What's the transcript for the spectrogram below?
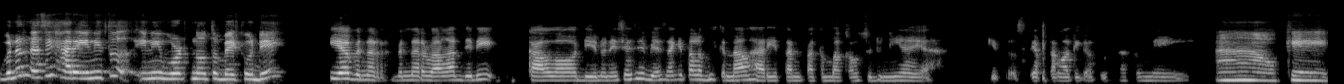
Bener nggak sih hari ini tuh ini World No Tobacco Day? Iya bener, bener banget. Jadi kalau di Indonesia sih biasanya kita lebih kenal Hari Tanpa Tembakau Sedunia ya. Gitu, setiap tanggal 31 Mei. Ah, oke. Okay.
